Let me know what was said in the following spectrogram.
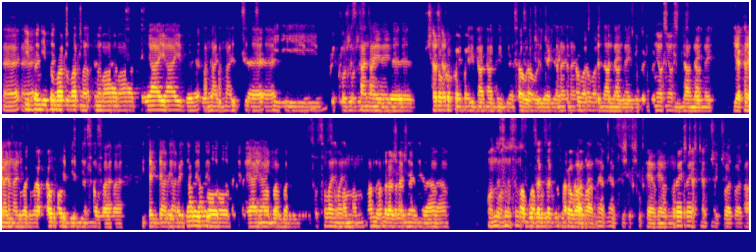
E, I będzie to warsztat na temat AI w analityce i wykorzystania szeroko pojętych danych biznesowych, czyli jak analizować te dane, wnioski z danych, jak analizować raporty biznesowe i tak dalej, i tak dalej, bo AI ma bardzo dużo zastosowań. Mam, mam, mamy wrażenie, że one są słabo zagospodarowane. Wszyscy się skupiają na treściach na przykład, a,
